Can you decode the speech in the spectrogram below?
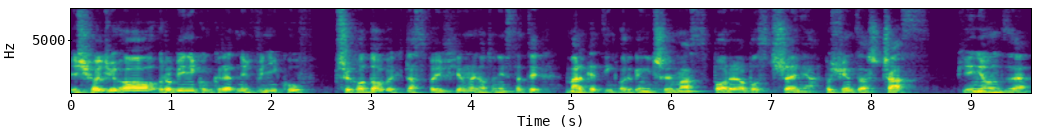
Jeśli chodzi o robienie konkretnych wyników przychodowych dla swojej firmy, no to niestety marketing organiczny ma spore obostrzenia. Poświęcasz czas, pieniądze,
